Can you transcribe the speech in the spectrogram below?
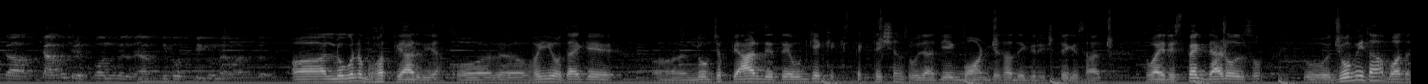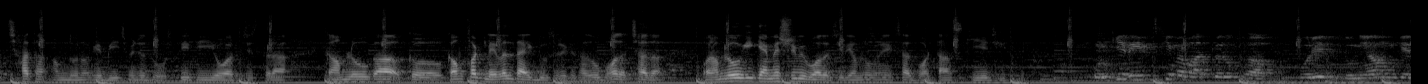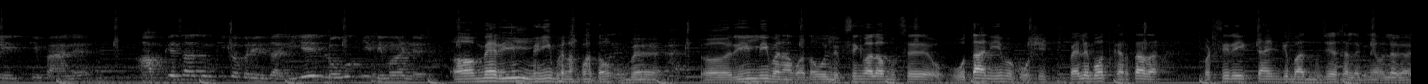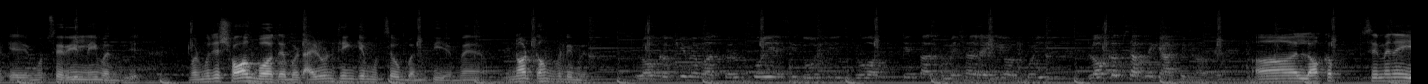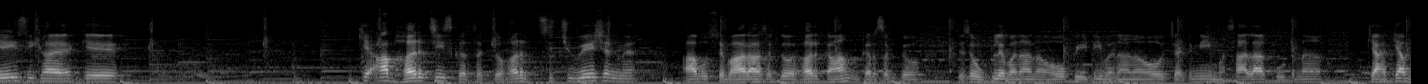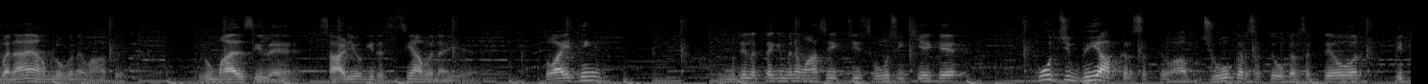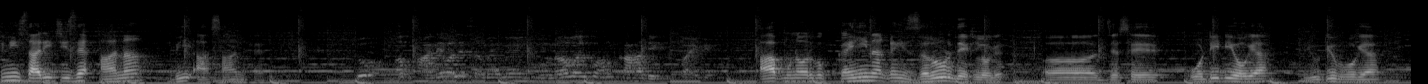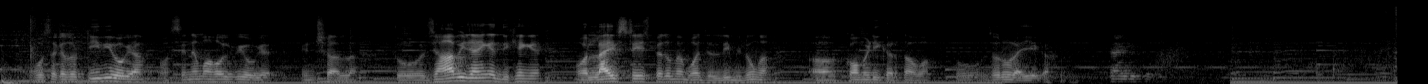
का क्या कुछ रिस्पॉन्स मिल रहा है आपकी दोस्ती को मैं बात करूँ? लोगों ने बहुत प्यार दिया और वही होता है कि लोग जब प्यार देते हैं उनकी एक एक्सपेक्टेशंस हो जाती है एक बॉन्ड के साथ एक रिश्ते के साथ। तो आई रिस्पेक्ट दैट ऑल्सो तो जो भी था बहुत अच्छा था हम दोनों के बीच में जो दोस्ती थी और जिस तरह का हम लोगों का कंफर्ट लेवल था एक दूसरे के साथ वो बहुत अच्छा था। और हम लोगों की केमिस्ट्री भी बहुत अच्छी थी। हम लोगों ने एक साथ बहुत टास्क किए जीत में। उनकी रील्स की मैं बात करूँ पूरी दुनिया उनके रील्स की फ़ैन है। आपके साथ उनकी कब रील्स आएगी? ये लोगों की डिमांड है। आ, मैं रील नहीं बना पाता हूँ। मैं आ, रील नहीं बना पाता हूँ। वो लिपसिंग वाला मुझसे होता नहीं है मैं कोशिश पहले बहुत करता था बट फिर एक टाइम के बाद मुझे ऐसा लगने लगा कि मुझसे रील नहीं बनती है। बट मुझे शौक बहुत है बट आई डोंट थिंक कि मुझसे वो बनती है। मैं नॉट कम्फर्टेबल लॉकअप की मैं बात करूँ कोई ऐसी दो लॉकअप से मैंने यही सीखा है कि कि आप हर चीज़ कर सकते हो, हर सिचुएशन में आप उससे बाहर आ सकते हो हर काम कर सकते हो। जैसे उपले बनाना हो, पेटी बनाना हो, चटनी, मसाला कूटना क्या क्या बनाया हम लोगों ने वहाँ पे? रुमाल सिले हैं, साड़ियों की रस्सियाँ बनाई है। तो आई थिंक मुझे लगता है कि मैंने वहाँ से एक चीज़ वो सीखी है कि कुछ भी आप कर सकते हो आप जो कर सकते हो कर सकते हो और इतनी सारी चीज़ें आना भी आसान है। तो अब आने वाले समय में मुनावर को हम कहाँ देख पाएँगे? आप मुनावर को कहीं ना कहीं ज़रूर देख लोगे। जैसे ओटीटी हो गया यूट्यूब हो गया हो सके तो टीवी हो गया और सिनेमा हॉल भी हो गया इन तो जहाँ भी जाएँगे दिखेंगे और लाइव स्टेज पे तो मैं बहुत जल्दी मिलूँगा। कॉमेडी करता हुआ तो ज़रूर आइएगा। Thank you sir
